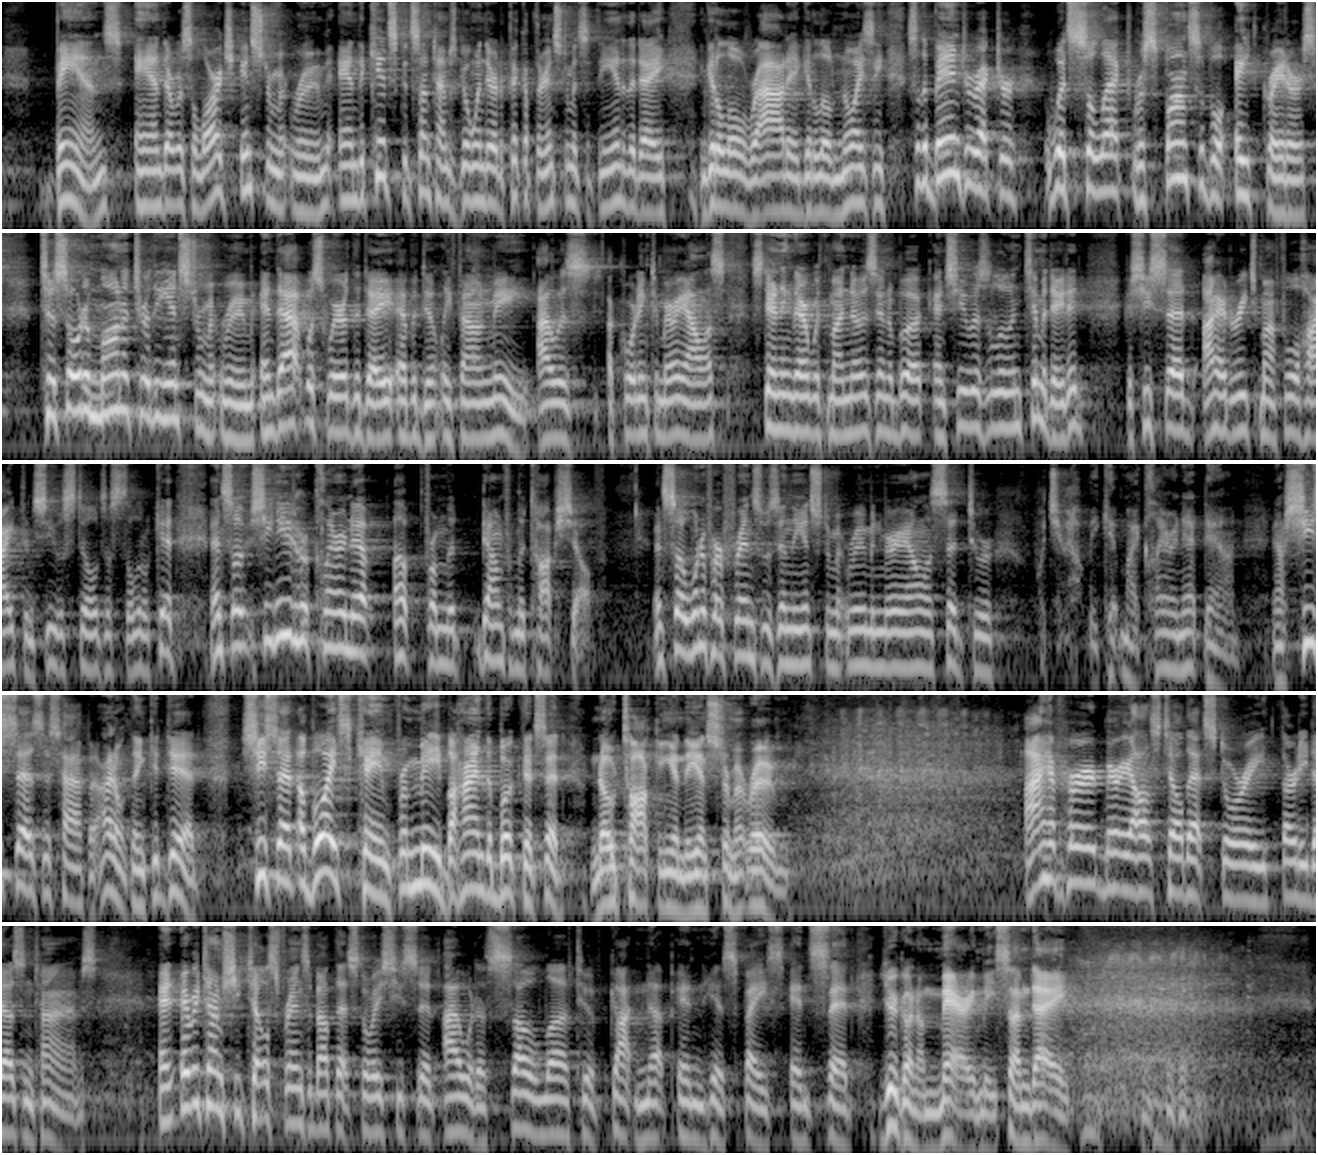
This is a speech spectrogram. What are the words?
bands, and there was a large instrument room, and the kids could sometimes go in there to pick up their instruments at the end of the day and get a little rowdy, get a little noisy. So the band director would select responsible eighth graders to sort of monitor the instrument room, and that was where the day evidently found me. I was, according to Mary Alice, standing there with my nose in a book, and she was a little intimidated because she said I had reached my full height and she was still just a little kid. And so she needed her clarinet up from the, down from the top shelf. And so one of her friends was in the instrument room, and Mary Alice said to her, Would you help me get my clarinet down? Now, she says this happened. I don't think it did. She said, A voice came from me behind the book that said, No talking in the instrument room. I have heard Mary Alice tell that story 30 dozen times. And every time she tells friends about that story, she said, I would have so loved to have gotten up in his face and said, You're going to marry me someday.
